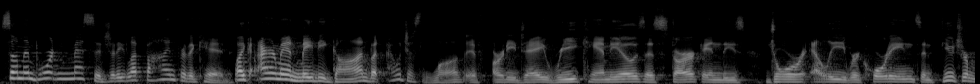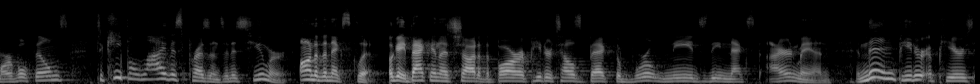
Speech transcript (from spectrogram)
Some important message that he left behind for the kid. Like Iron Man may be gone, but I would just love if RDJ re cameos as Stark in these Jor Ellie recordings and future Marvel films to keep alive his presence and his humor. On to the next clip. Okay, back in a shot at the bar, Peter tells Beck the world needs the next Iron Man. And then Peter appears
